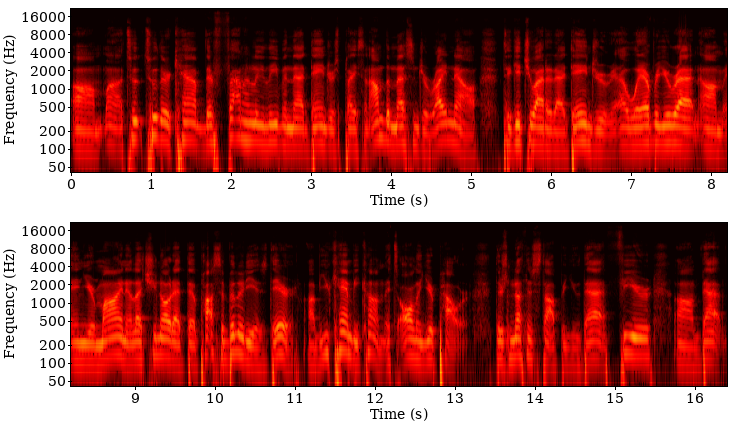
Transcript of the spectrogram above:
um, uh, to, to their camp they're finally leaving that dangerous place. And i'm the messenger right now to get you out of that danger uh, wherever you're at um, in your mind and let you know that the possibility is there. Um, you can become. It's all in your power. There's nothing stopping you. That fear um, that that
